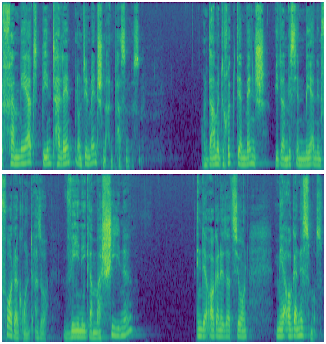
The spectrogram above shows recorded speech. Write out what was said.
vermehrt den Talenten und den Menschen anpassen müssen. Und damit rückt der Mensch wieder ein bisschen mehr in den Vordergrund, also weniger Maschine in der Organisation, mehr Organismus.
